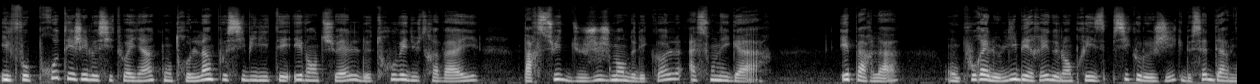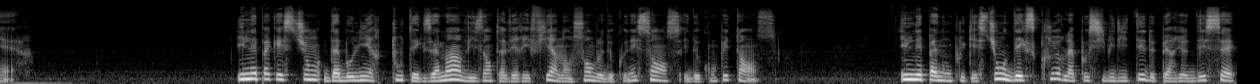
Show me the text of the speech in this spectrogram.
il faut protéger le citoyen contre l'impossibilité éventuelle de trouver du travail par suite du jugement de l'école à son égard, et par là, on pourrait le libérer de l'emprise psychologique de cette dernière. Il n'est pas question d'abolir tout examen visant à vérifier un ensemble de connaissances et de compétences. Il n'est pas non plus question d'exclure la possibilité de période d'essai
